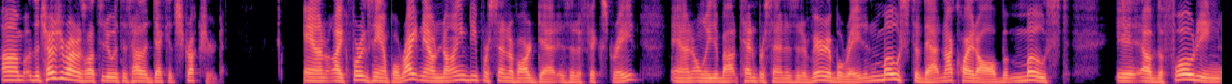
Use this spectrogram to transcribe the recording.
Um, the Treasury Department has a lot to do with is how the debt gets structured. And like, for example, right now, 90% of our debt is at a fixed rate and only about 10% is at a variable rate. And most of that, not quite all, but most of the floating,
